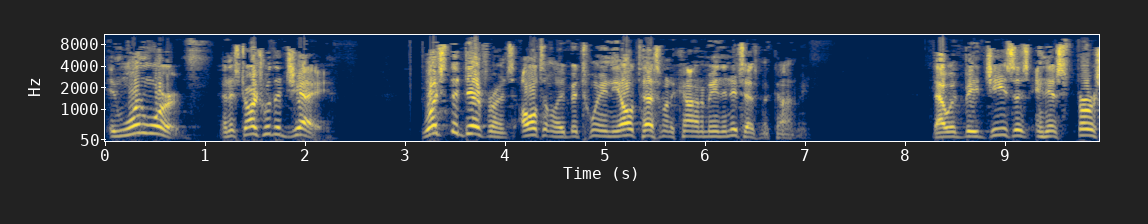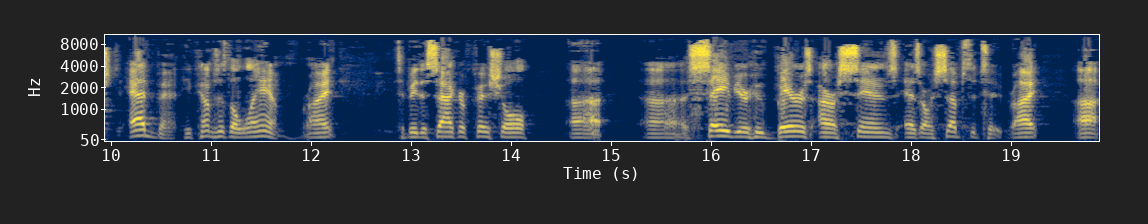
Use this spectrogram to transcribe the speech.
in one word, and it starts with a J, what's the difference ultimately between the Old Testament economy and the New Testament economy? That would be Jesus in his first advent. He comes as the lamb, right? To be the sacrificial, uh, uh, savior who bears our sins as our substitute, right? Uh,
